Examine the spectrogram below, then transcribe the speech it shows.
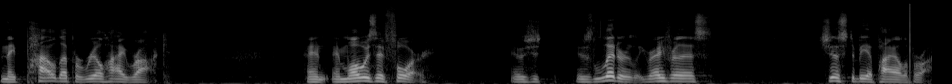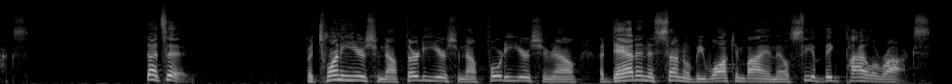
and they piled up a real high rock. And, and what was it for? It was just, it was literally, ready for this? Just to be a pile of rocks. That's it. But 20 years from now, 30 years from now, 40 years from now, a dad and a son will be walking by and they'll see a big pile of rocks.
